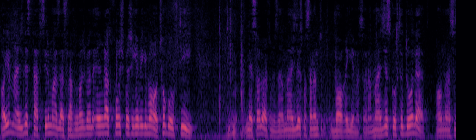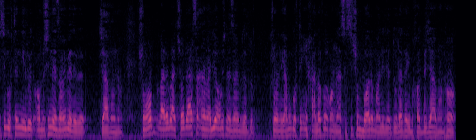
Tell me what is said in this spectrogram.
آیا مجلس تفسیر ما از اصل 75 باید اینقدر خوش باشه که بگیم آقا تو گفتی مثال براتون بزنم. مجلس مثلا واقعی مثلا. مجلس گفته دولت قانون اساسی گفته نیروی آموزش نظامی بده به جوانان. شما برای بچه‌ها درس عملی آموزش نظامی بده شما نگم گفته این خلاف قانون اساسی چون بار مالی داره. دولت اگه بخواد به جوانها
